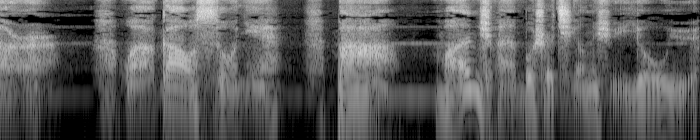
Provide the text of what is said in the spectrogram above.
儿，我告诉你，爸完全不是情绪忧郁，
